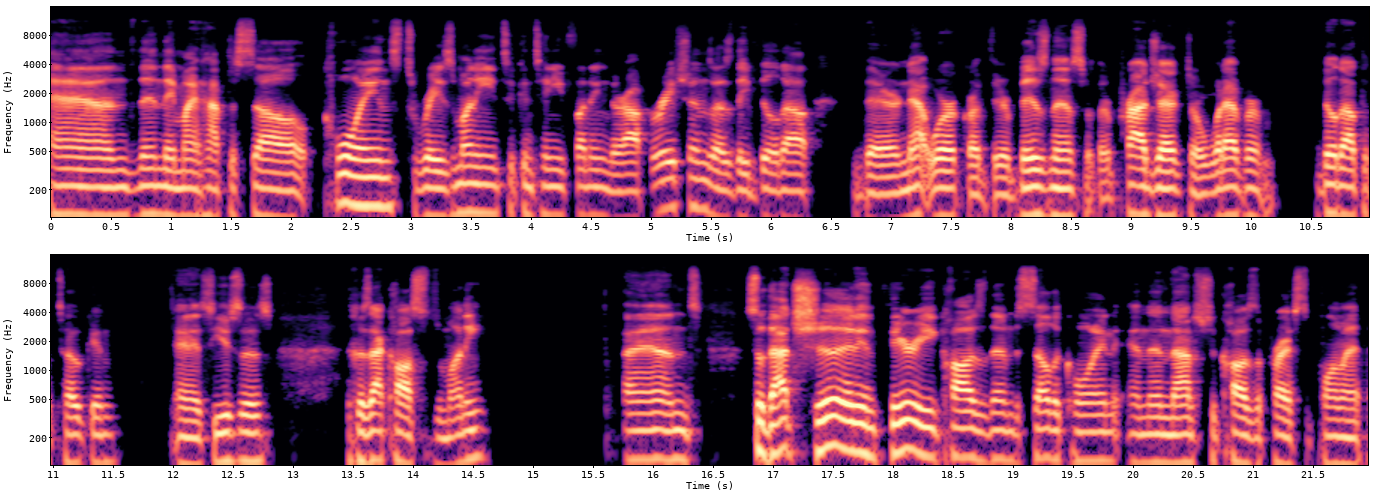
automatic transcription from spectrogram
And then they might have to sell coins to raise money to continue funding their operations as they build out their network or their business or their project or whatever build out the token and its uses because that costs money and so that should, in theory, cause them to sell the coin, and then that should cause the price to plummet.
